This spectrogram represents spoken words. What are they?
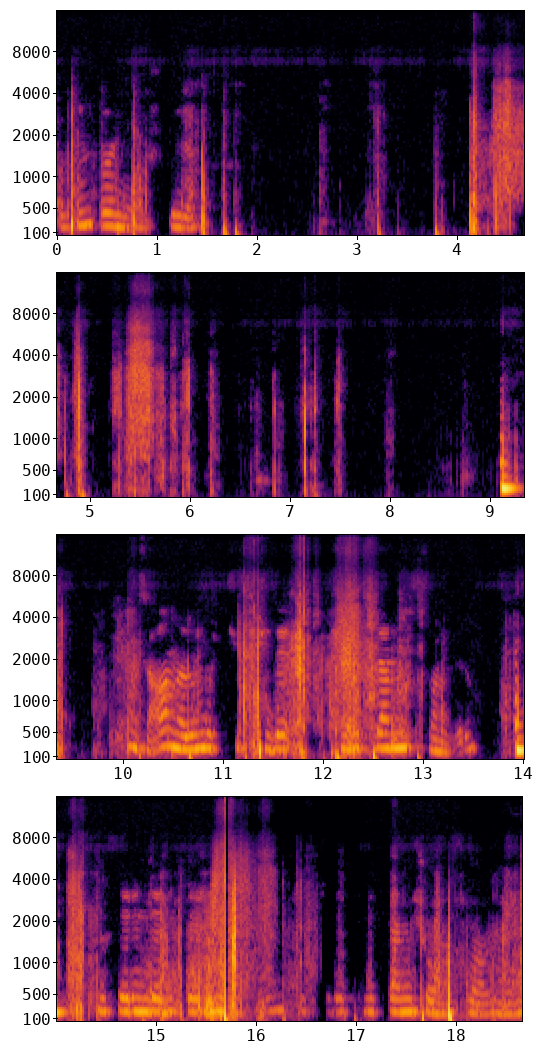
Bakayım ölmüyormuş. Güzel. Neyse anladım bu çiftçide kilitlenmiş sanıyorum. Serin dediklerini yaptım. Çiftçide kilitlenmiş olması lazım yani.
